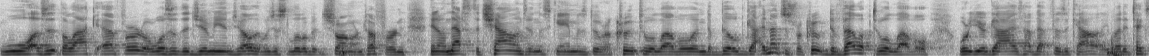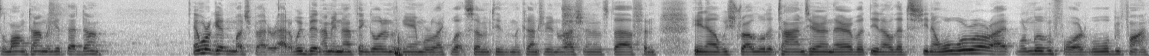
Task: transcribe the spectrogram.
Was it the lack of effort, or was it the Jimmy and Joe that was just a little bit stronger and tougher? And you know, and that's the challenge in this game is to recruit to a level and to build guys, not just recruit, develop to a level where your guys have that physicality. But it takes a long time to get that done. And we're getting much better at it. We've been, I mean, I think going into the game, we're like, what, 17th in the country in rushing and stuff. And, you know, we struggled at times here and there, but, you know, that's, you know, we're, we're all right. We're moving forward. We'll, we'll be fine.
